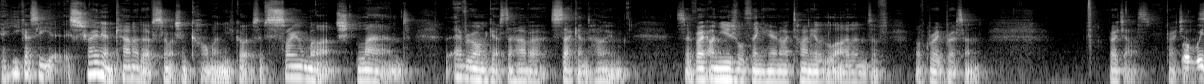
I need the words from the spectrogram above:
Yeah, you guys see Australia and Canada have so much in common. You've got so much land that everyone gets to have a second home. It's a very unusual thing here in our tiny little island of of Great Britain. Very jealous. Very jealous. Well, we,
